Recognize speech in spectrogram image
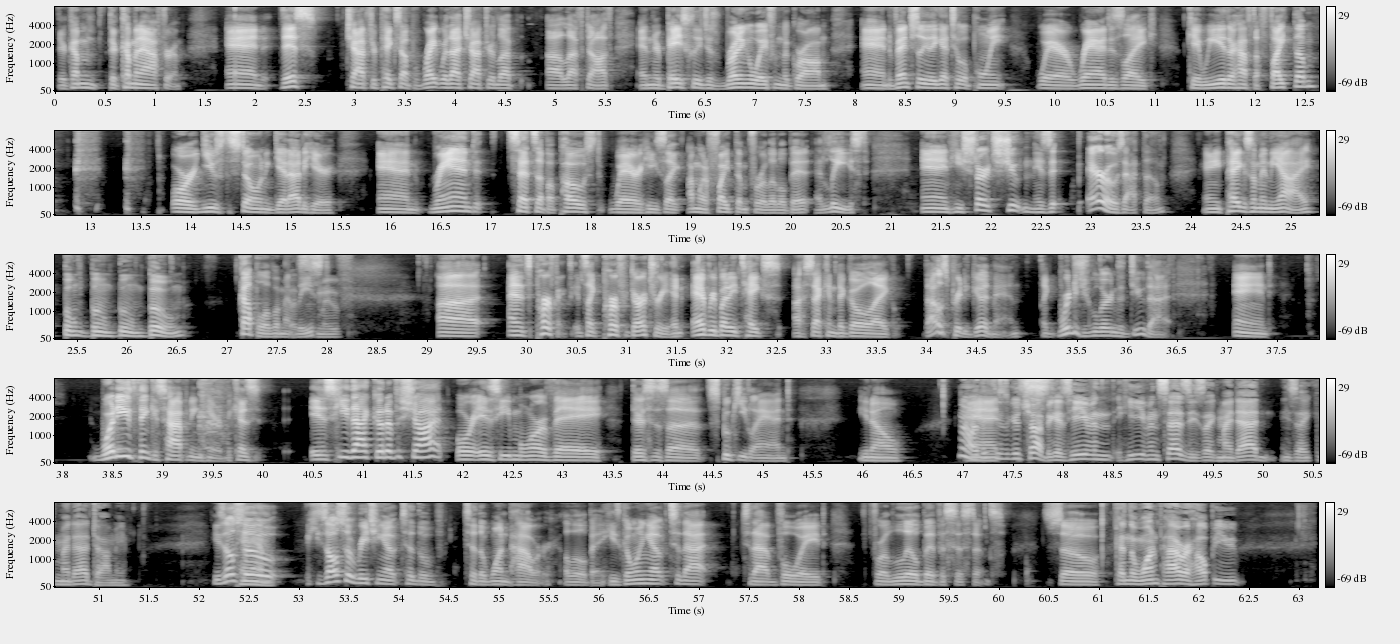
They're coming. They're coming after him, and this chapter picks up right where that chapter left uh, left off, and they're basically just running away from the Grolm. And eventually, they get to a point where Rand is like, "Okay, we either have to fight them, or use the stone and get out of here." And Rand sets up a post where he's like, "I'm going to fight them for a little bit, at least." And he starts shooting his arrows at them, and he pegs them in the eye. Boom, boom, boom, boom. A couple of them at That's least. move. Uh, and it's perfect. It's like perfect archery, and everybody takes a second to go like, "That was pretty good, man. Like, where did you learn to do that?" And what do you think is happening here? Because is he that good of a shot, or is he more of a there's this is a spooky land, you know? No, I think he's a good shot because he even he even says he's like my dad. He's like my dad taught me. He's also he's also reaching out to the to the one power a little bit. He's going out to that to that void for a little bit of assistance. So Can the one power help you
